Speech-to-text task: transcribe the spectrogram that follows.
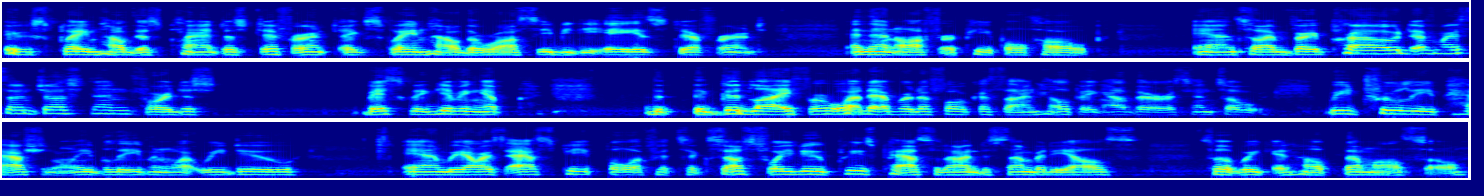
explain how this plant is different, explain how the raw CBDA is different, and then offer people hope. And so, I'm very proud of my son Justin for just basically giving up the, the good life or whatever to focus on helping others. And so, we truly passionately believe in what we do. And we always ask people if it's successful, you do, please pass it on to somebody else so that we can help them also.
